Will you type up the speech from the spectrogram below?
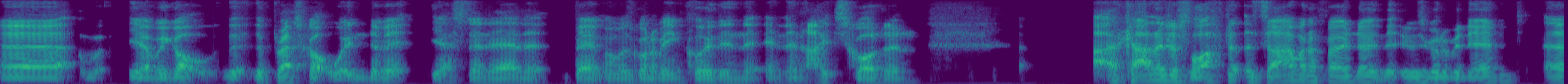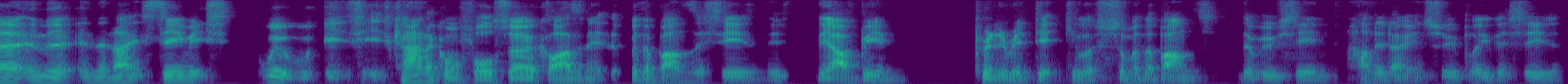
uh, yeah, we got the, the, press got wind of it yesterday that Bateman was going to be included in the in the Knights squad, and I kind of just laughed at the time when I found out that he was going to be named uh, in the in the Knights team. It's we, it's it's kind of come full circle, hasn't it, with the bands this season? They, they have been pretty ridiculous. Some of the bans that we've seen handed out in Super League this season,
